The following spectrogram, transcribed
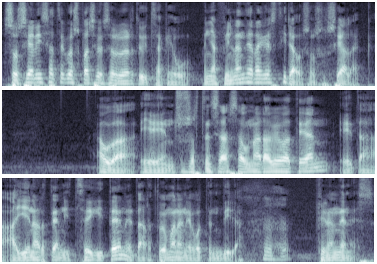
sozializatzeko espazio bezala bertu ditzakegu, baina Finlandiarak ez dira oso sozialak. Hau da, en, zuzartzen zara zaun arabe batean, eta haien artean hitz egiten, eta hartu emanen egoten dira. Uh -huh. Finlandian ez.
